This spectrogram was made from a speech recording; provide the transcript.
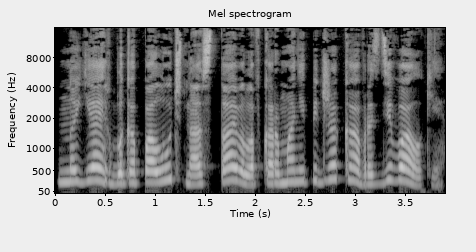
Но я их благополучно оставила в кармане пиджака в раздевалке.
